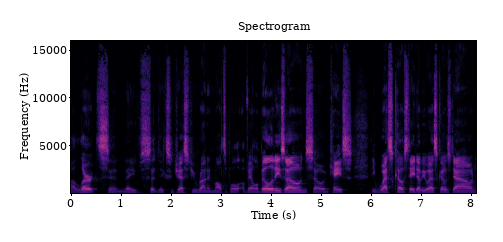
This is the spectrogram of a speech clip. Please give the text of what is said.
alerts and they, they suggest you run in multiple availability zones. So, in case the West Coast AWS goes down,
